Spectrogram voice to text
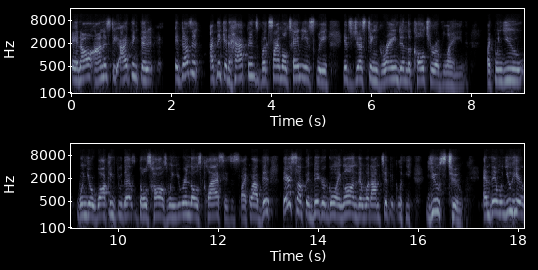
In all honesty, I think that it, doesn't, I think it happens, but simultaneously, it's just ingrained in the culture of Lane. Like when you when you're walking through those, those halls, when you're in those classes, it's like, wow, this, there's something bigger going on than what I'm typically used to. And then when you hear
